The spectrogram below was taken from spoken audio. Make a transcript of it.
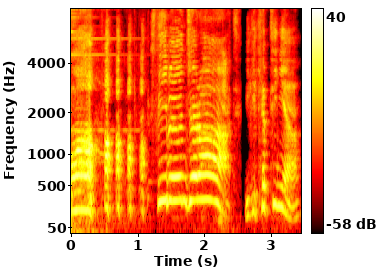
와. 스티븐 제라트 이게 캡틴이야.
